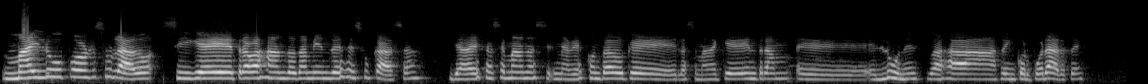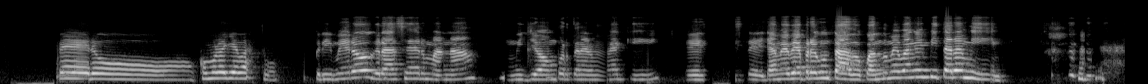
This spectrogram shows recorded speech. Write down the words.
Mailu, por su lado, sigue trabajando también desde su casa. Ya esta semana me habías contado que la semana que entran eh, el lunes vas a reincorporarte. Pero, ¿cómo lo llevas tú? Primero, gracias hermana, un millón por tenerme aquí. Este, ya me había preguntado, ¿cuándo me van a invitar a mí?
